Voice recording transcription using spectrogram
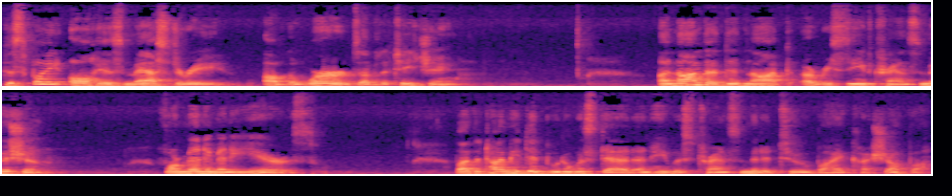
Despite all his mastery of the words of the teaching, Ananda did not uh, receive transmission for many, many years. By the time he did, Buddha was dead and he was transmitted to by Kashyapa.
